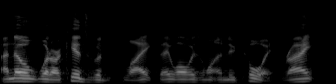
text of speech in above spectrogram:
I know what our kids would like. They always want a new toy, right?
